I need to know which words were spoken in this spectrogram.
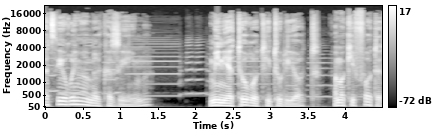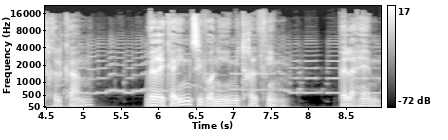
הציורים המרכזיים, מיניאטורות היתוליות המקיפות את חלקם, ורקעים צבעוניים מתחלפים, ולהם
